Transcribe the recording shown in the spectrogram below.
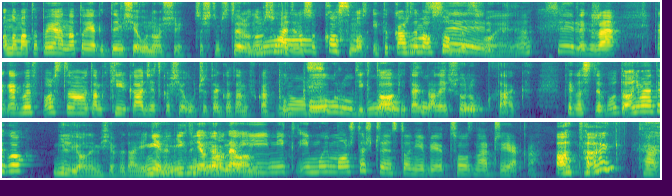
onomatopeja na to, jak dym się unosi, coś w tym stylu. No, No. słuchajcie, no to kosmos i to każdy No ma osobne cyrk. swoje, nie? Cyrk. Także, tak jak my w Polsce mamy tam kilka, dziecko się uczy tego tam na przykład puk, No, puk, szuru, TikTok buk, i tak puk, dalej, szuru, puk. tak, tego typu, to oni mają tego miliony mi się wydaje. Nie wiem, nigdy nie Miliony. ogarnęłam. I, nikt, I mój mąż też często nie wie, co znaczy jaka. A tak? Tak,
